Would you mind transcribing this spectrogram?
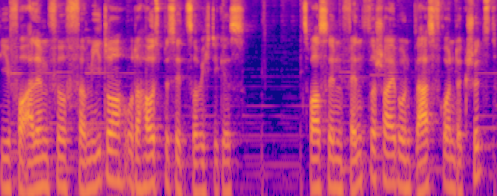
die vor allem für Vermieter oder Hausbesitzer wichtig ist. Zwar sind Fensterscheibe und Glasfronten geschützt,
